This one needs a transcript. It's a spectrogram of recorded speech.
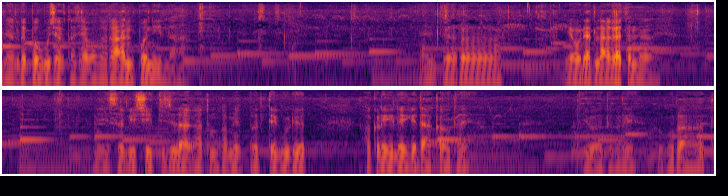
आणि इकडे बघू शकता ह्या बघा रान पण इला नाहीतर तर एवढ्यात लागत नाही. आणि ही सगळी शेतीची जागा तुमका मी प्रत्येक व्हिडिओत अकडे इले की दाखवत आहे ती बघा तिकडे गुरं आहात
